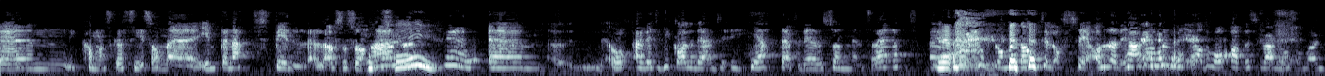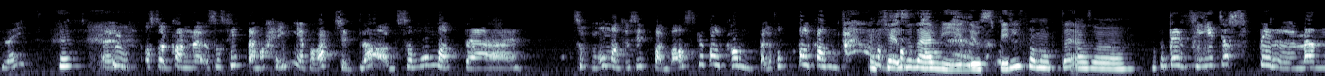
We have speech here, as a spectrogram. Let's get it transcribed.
eh, hva man skal si, sånne internettspill, eller altså her. OK. Eh, og jeg vet ikke alle de her heter, for det er det sønnen min som vet. Eh, Ja. Kommer nok til å se alle de her, men jeg hadde håpet at det skulle være noe som var greit. Eh, og så, kan, så sitter de og heier på hvert sitt lag, som om at eh, som om at du sitter på en basketballkamp eller fotballkamp. Ok, Så det er videospill, på en måte? Altså Det er videospill, men,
